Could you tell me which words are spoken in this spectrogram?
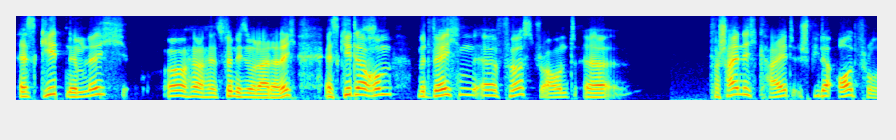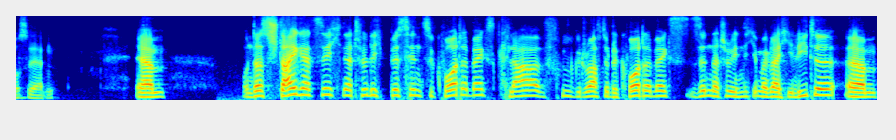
Es geht nämlich, oh, ja, jetzt finde ich es nur leider nicht. Es geht darum, mit welchen äh, First Round äh, Wahrscheinlichkeit Spieler All-Pros werden. Ähm, und das steigert sich natürlich bis hin zu Quarterbacks. Klar, früh gedraftete Quarterbacks sind natürlich nicht immer gleich Elite, ähm,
